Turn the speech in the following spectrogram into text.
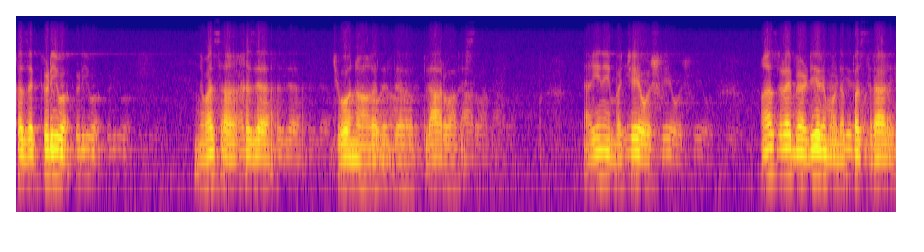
خزه کړی و نو بس هغه ښځه چې وه نو هغه د پلار واخیسته، د هغې نه یې بچی وشو. هغه سړی بیا ډېره موده پس راغی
